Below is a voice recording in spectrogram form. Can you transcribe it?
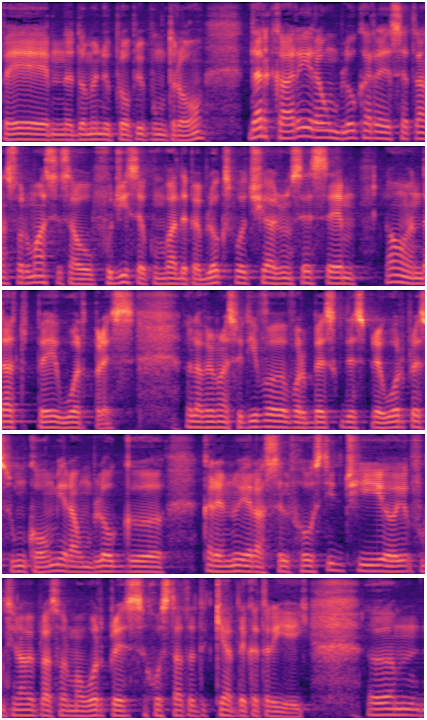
pe domeniul propriu.ro, dar care era un blog care se transformase sau fugise cumva de pe Blogspot și ajunsese la un moment dat pe WordPress. La vremea respectivă vorbesc despre WordPress.com, era un blog uh, care nu era self-hosted, ci uh, funcționa pe platforma WordPress hostată chiar de către ei. Um,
